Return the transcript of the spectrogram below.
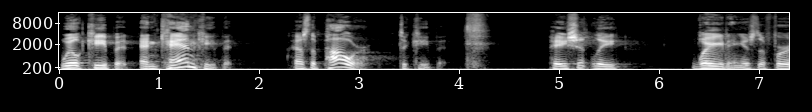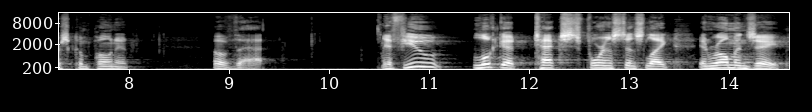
will keep it and can keep it, has the power to keep it. Patiently waiting is the first component of that. If you look at texts, for instance, like in Romans 8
